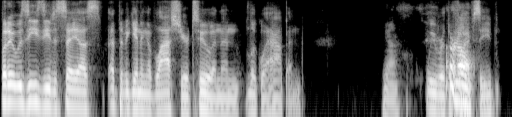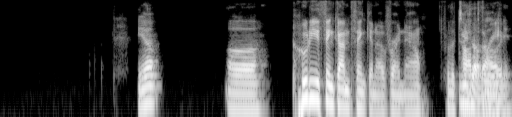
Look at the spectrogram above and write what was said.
But it was easy to say us at the beginning of last year too, and then look what happened. Yeah. We were the don't know. five seed. Yeah. Uh, Who do you think I'm thinking of right now for the top Utah three? Valley.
